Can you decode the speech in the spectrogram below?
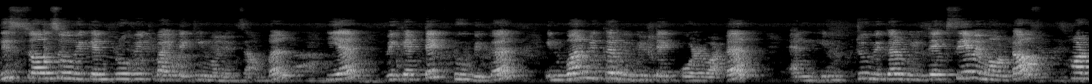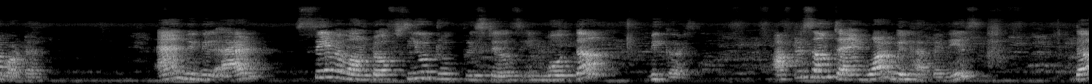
This also we can prove it by taking one example. Here we can take two beaker. In one beaker we will take cold water and in two beaker we will take same amount of hot water. And we will add same amount of CO2 crystals in both the beakers. After some time what will happen is the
